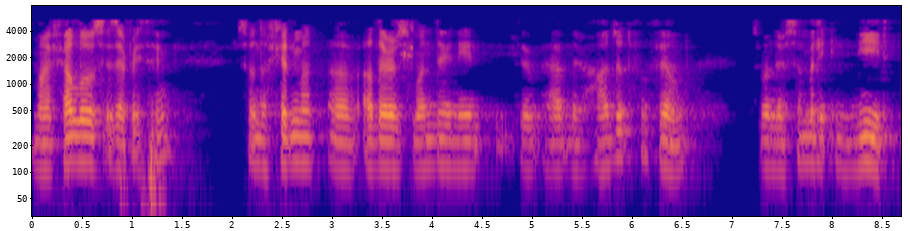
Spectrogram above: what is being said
my fellows is everything. So the khidmat of others, when they need to have their hajat fulfilled, so when there's somebody in need,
